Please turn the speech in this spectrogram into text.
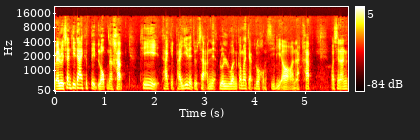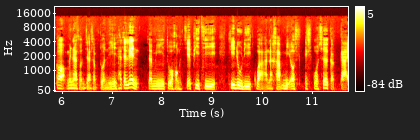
valuation ที่ได้คือติดลบนะครับที่ target price 21.3เนี่ยล้วนๆก็มาจากตัวของ CPO นะครับ เพราะฉะนั้นก็ไม่น่าสนใจสำหรับตัวนี้ ถ้าจะเล่นจะมีตัวของ JPT ที่ดูดีกว่านะครับ มี exposure กับไก่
